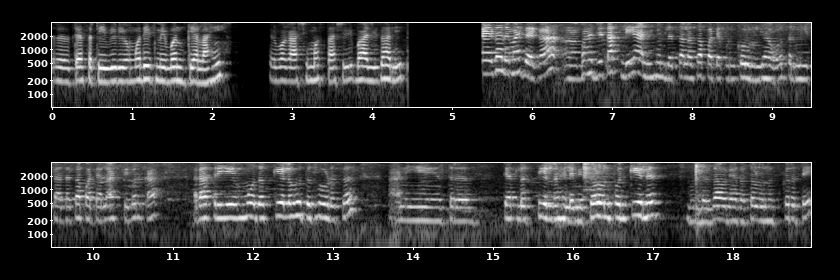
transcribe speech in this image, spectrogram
तर त्यासाठी व्हिडिओमध्येच मी बंद केला आहे. तर बघा अशी मस्त अशी भाजी झाली. काय झालं माहिती आहे का भाजी टाकली आणि म्हणलं चला चपात्या पण करून घ्यावं. तर मी इथं आता चपात्या लाटते बरं का. रात्री मोदक केलं होतं थोडंसं आणि तर त्यातलंच तेल राहिलं. मी तळून पण केलं. म्हणलं जाऊ दे आता तळूनच करते.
